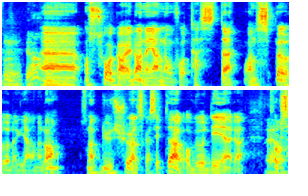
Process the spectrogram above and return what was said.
Mm. Ja. Eh, og så guider han deg gjennom for å teste, og han spør deg gjerne, da. Sånn at du sjøl skal sitte der og vurdere Ja. f.eks.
